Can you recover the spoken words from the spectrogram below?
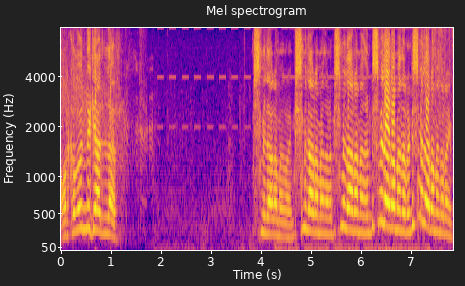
Arkalı önlü geldiler. Bismillahirrahmanirrahim. Bismillahirrahmanirrahim. Bismillahirrahmanirrahim. Bismillahirrahmanirrahim. Bismillahirrahmanirrahim.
